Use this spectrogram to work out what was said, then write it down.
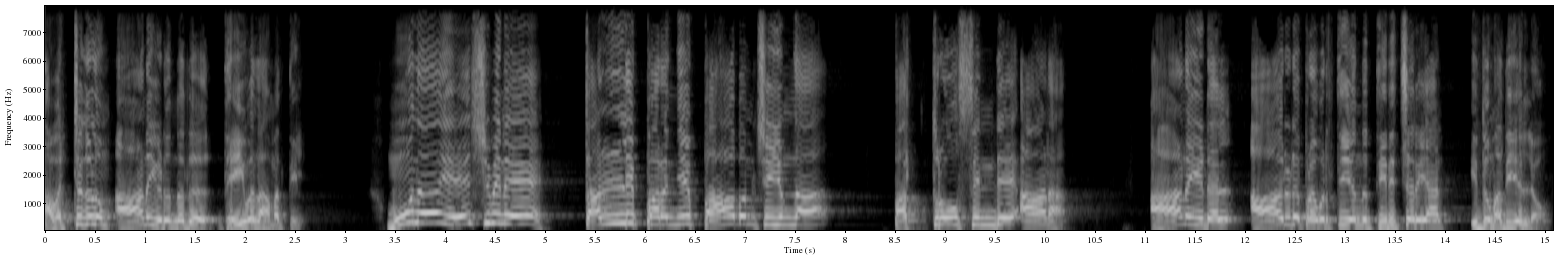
അവറ്റകളും ആണയിടുന്നത് ദൈവനാമത്തിൽ. മൂന്ന് യേശുവിനെ തള്ളിപ്പറഞ്ഞ് പാപം ചെയ്യുന്ന പത്രോസിന്റെ ആണ. ആണയിടൽ ആരുടെ പ്രവൃത്തി എന്ന് തിരിച്ചറിയാൻ ഇത് മതിയല്ലോ.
